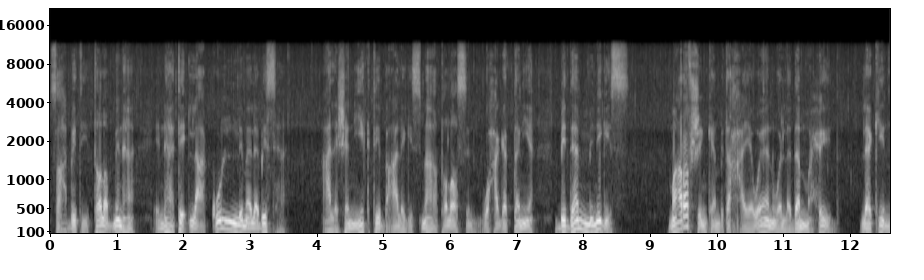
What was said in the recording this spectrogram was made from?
صاحبتي طلب منها إنها تقلع كل ملابسها علشان يكتب على جسمها طلاسم وحاجات تانية بدم نجس. معرفش إن كان بتاع حيوان ولا دم حيض لكن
